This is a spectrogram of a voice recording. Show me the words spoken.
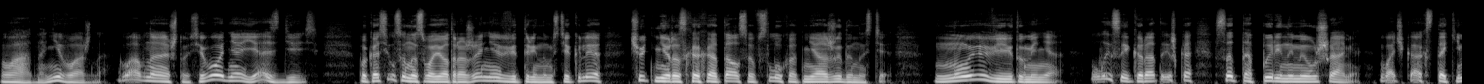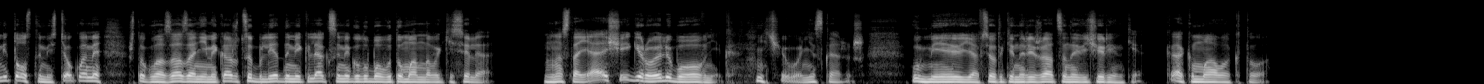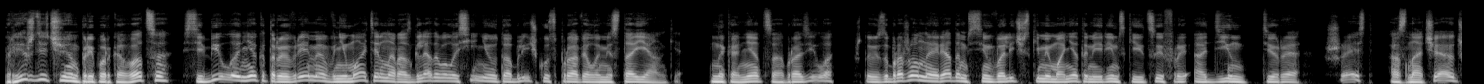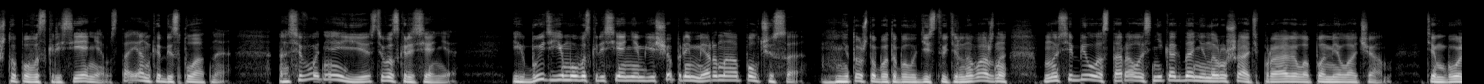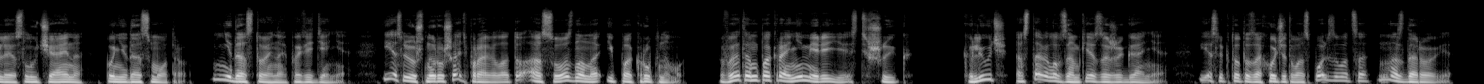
Ладно, неважно. Главное, что сегодня я здесь. Покосился на свое отражение в витринном стекле, чуть не расхохотался вслух от неожиданности. Ну и вид у меня. Лысый коротышка с оттопыренными ушами, в очках с такими толстыми стеклами, что глаза за ними кажутся бледными кляксами голубого туманного киселя. Настоящий герой-любовник, ничего не скажешь. Умею я все-таки наряжаться на вечеринке как мало кто. Прежде чем припарковаться, Сибилла некоторое время внимательно разглядывала синюю табличку с правилами стоянки. Наконец сообразила, что изображенные рядом с символическими монетами римские цифры 1-6 означают, что по воскресеньям стоянка бесплатная, а сегодня есть воскресенье — и быть ему воскресеньем еще примерно полчаса. Не то чтобы это было действительно важно, но Сибилла старалась никогда не нарушать правила по мелочам, тем более случайно, по недосмотру. Недостойное поведение. Если уж нарушать правила, то осознанно и по-крупному. В этом, по крайней мере, есть шик. Ключ оставила в замке зажигания. Если кто-то захочет воспользоваться, на здоровье.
